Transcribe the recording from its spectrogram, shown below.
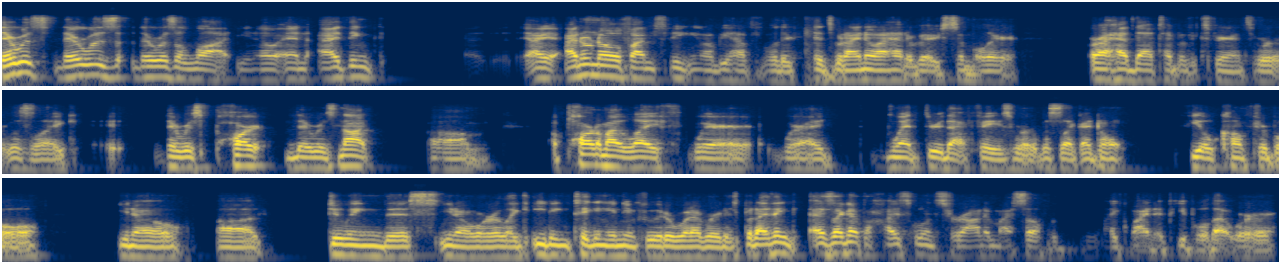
there was, there was, there was a lot, you know. And I think, I, I don't know if I'm speaking on behalf of other kids, but I know I had a very similar, or I had that type of experience where it was like, it, there was part, there was not um, a part of my life where where I went through that phase where it was like I don't feel comfortable, you know, uh, doing this, you know, or like eating, taking Indian food or whatever it is. But I think as I got to high school and surrounded myself with like-minded people that were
